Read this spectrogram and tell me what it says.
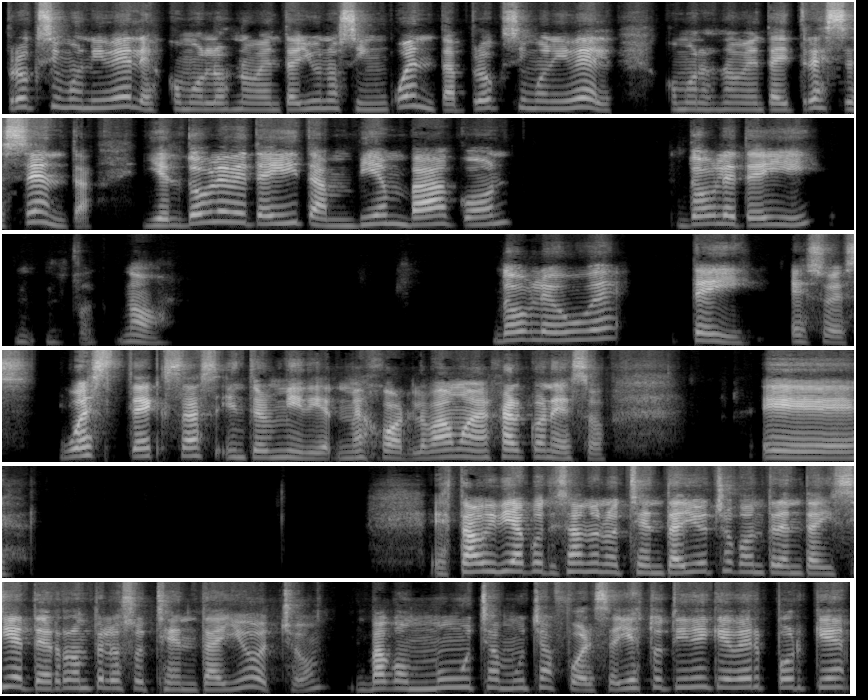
próximos niveles como los 91,50, próximo nivel como los 93,60 y el WTI también va con WTI, no, WTI, eso es, West Texas Intermediate, mejor, lo vamos a dejar con eso. Eh, Está hoy día cotizando en 88,37, rompe los 88, va con mucha, mucha fuerza. Y esto tiene que ver porque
